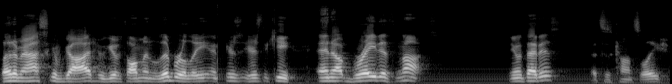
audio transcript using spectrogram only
let him ask of God, who giveth all men liberally. And here's, here's the key and upbraideth not. You know what that is? That's his consolation.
